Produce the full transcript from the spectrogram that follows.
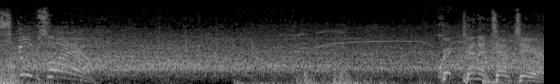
Scoop slam. Quick pin attempt here.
